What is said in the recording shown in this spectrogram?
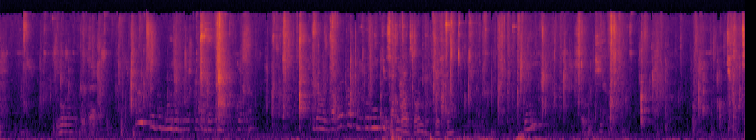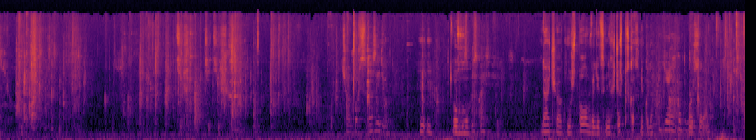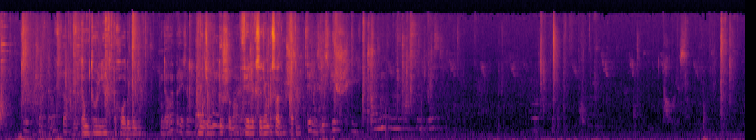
Нужен какой-то экшен. Захват зомби, тихо. Что, тихо. Тихо, пацаны. Тише, ти- тише. Чё, может сюда зайдем? Не Ого. спускайся, Феликс. Да, чувак, может пол обвалиться? Не хочу спускаться никуда. Я никогда Ой, сюда. Чё, давай сюда пройдем. Там туалет, походу, будет. Давай пройдем. Пойдем. Душевая. Феликс, идем посмотрим, что там. Феликс, не спишь? На улице.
